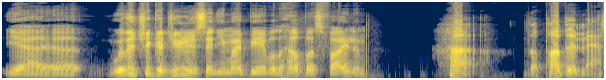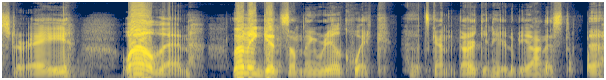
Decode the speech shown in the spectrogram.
yeah, uh, Wither Chica Jr. said you might be able to help us find him. Huh, the Puppet Master, eh? Well then, let me get something real quick. It's kind of dark in here, to be honest. Uh,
